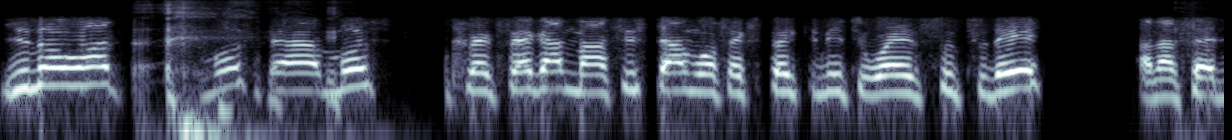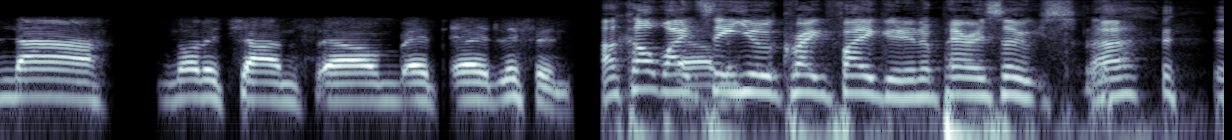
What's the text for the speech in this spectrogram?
You know what? Most uh, most Craig Fagan, my assistant, was expecting me to wear a suit today, and I said, "Nah, not a chance." Um, but, uh, listen, I can't wait to Um, see you and Craig Fagan in a pair of suits. Huh? all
